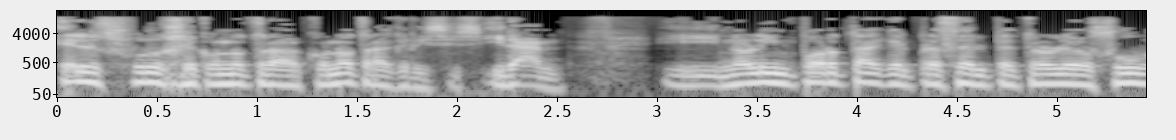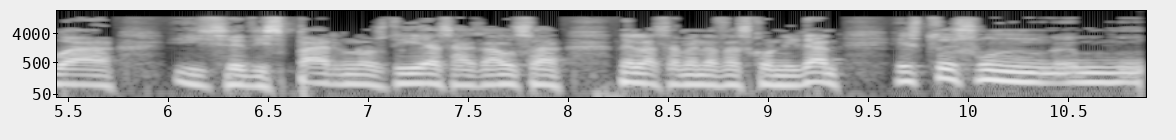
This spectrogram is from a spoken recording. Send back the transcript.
él surge con otra, con otra crisis, Irán y no le importa que el precio del petróleo suba y se dispare unos días a causa de las amenazas con Irán. Esto es un, un,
